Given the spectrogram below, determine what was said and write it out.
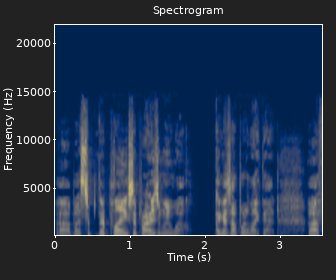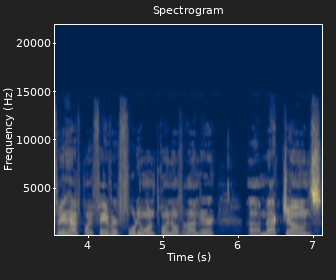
uh, but su- they're playing surprisingly well. I guess I'll put it like that. Uh, three and a half point favorite, forty one point over under. Uh, Mac Jones,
